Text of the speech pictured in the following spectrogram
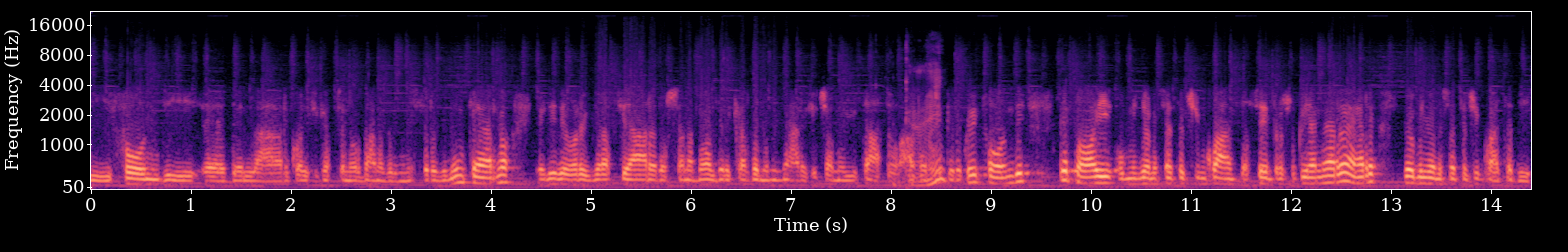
sui fondi eh, della riqualificazione urbana del Ministero dell'Interno e lì devo ringraziare Rossana Boldi e Riccardo Molinari che ci hanno aiutato okay. a reperire quei fondi e poi 1 milione e 750 sempre su PNRR e 1 milione e 750 di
